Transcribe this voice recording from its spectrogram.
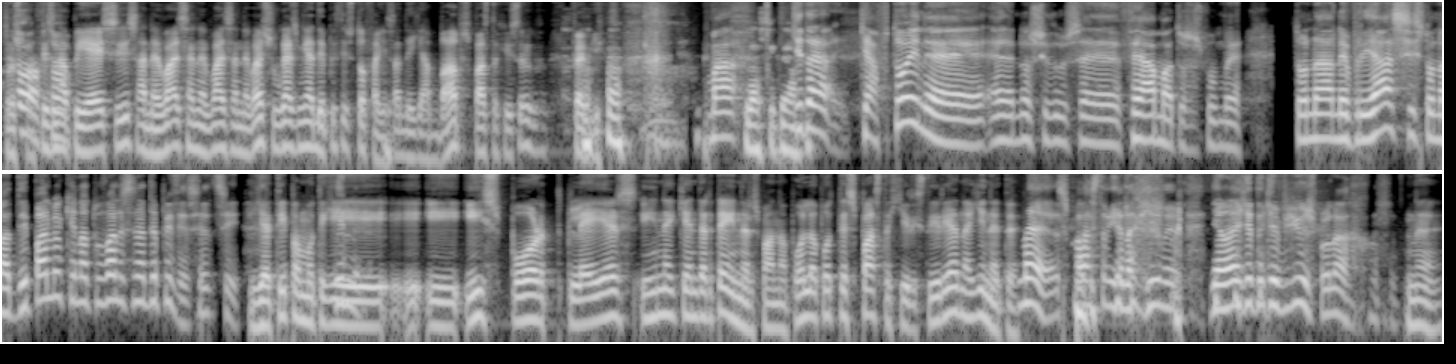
προσπαθείς να πιέσεις, ανεβάζεις, ανεβάζεις, ανεβάζεις, σου βγάζει μια αντεπίθεση, το φάγες. Άντε για μπαπ, πας το χιστρό, φεύγεις. Μα κοίτα, και αυτό είναι ενός είδους ε, θεάματος, ας πούμε το να ανεβριάσεις τον αντίπαλο και να του βάλεις την αντεπίθεση. Έτσι. Γιατί είπαμε ότι οι, e-sport players είναι και entertainers πάνω απ' όλα, οπότε σπάστε χειριστήρια να γίνεται. Ναι, σπάστε για να, γίνει, για να έχετε και views πολλά. Ναι.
